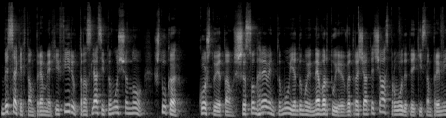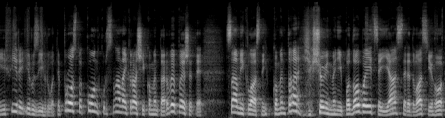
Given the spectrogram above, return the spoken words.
без всяких там прямих ефірів, трансляцій, тому що ну, штука. Коштує там 600 гривень, тому я думаю, не вартує витрачати час, проводити якісь там прямі ефіри і розігрувати. Просто конкурс на найкращий коментар. Ви пишете самий класний коментар. Якщо він мені подобається, я серед вас його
